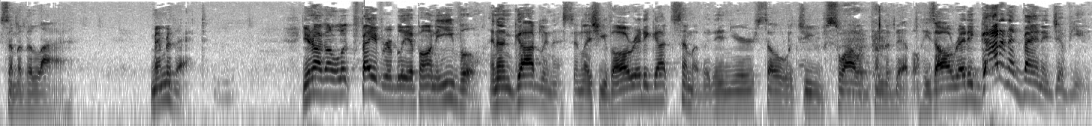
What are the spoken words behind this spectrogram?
some of the lie. Remember that. You're not going to look favorably upon evil and ungodliness unless you've already got some of it in your soul that you've swallowed from the devil. He's already got an advantage of you.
